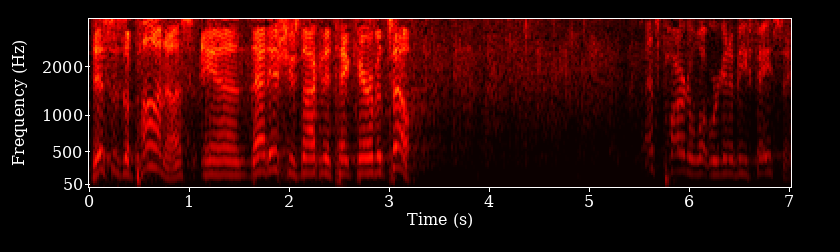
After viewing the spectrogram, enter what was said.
This is upon us, and that issue is not going to take care of itself. That's part of what we're going to be facing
